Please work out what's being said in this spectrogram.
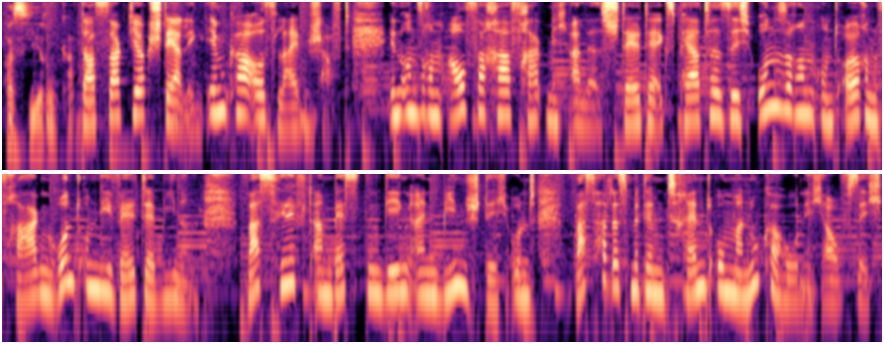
passieren kann. Das sagt Jörg Sterling, Imker aus Leidenschaft. In unserem Aufwacher Frag mich alles stellt der Experte sich unseren und euren Fragen rund um die Welt der Bienen. Was hilft am besten gegen einen Bienenstich und was hat es mit dem Trend um Manuka-Honig auf sich?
